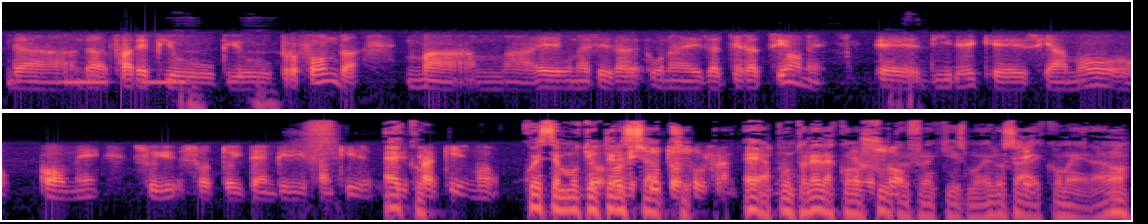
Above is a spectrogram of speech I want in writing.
da, da fare più, più, profonda ma, ma è una, una esagerazione eh, dire che siamo come sui, sotto i tempi di franchismo. Ecco, franchismo questo è molto Io interessante. Ho sul franchismo. Eh, appunto, lei l'ha conosciuto so. il franchismo e lo sa sì. com'era, no?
